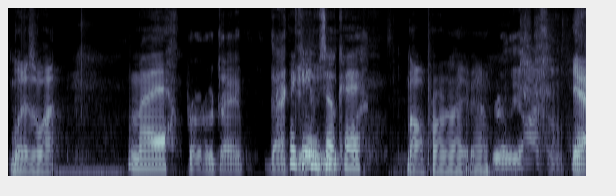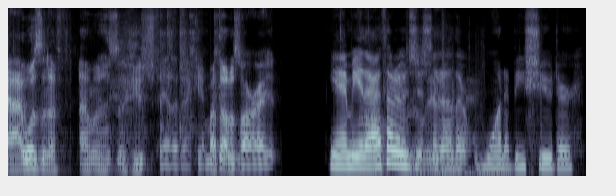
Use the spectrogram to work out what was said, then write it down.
What is what? My Prototype. That the game game's okay. Oh, prototype. Yeah. Really awesome. Yeah, I wasn't a. I was a huge fan of that game. I thought it was all right. Yeah, me either. I Oh, thought it was just another wannabe shooter.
